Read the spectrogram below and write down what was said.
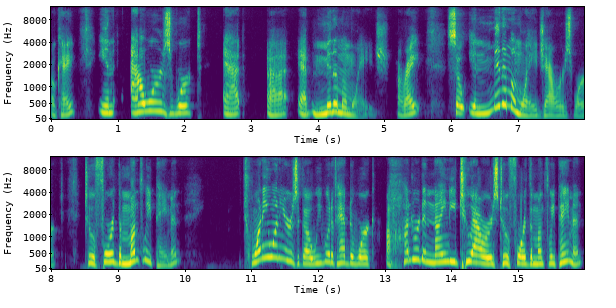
Okay. In hours worked at uh, at minimum wage. All right. So in minimum wage hours worked to afford the monthly payment, 21 years ago, we would have had to work 192 hours to afford the monthly payment.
